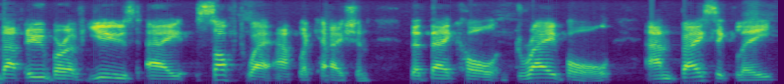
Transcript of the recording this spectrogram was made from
that Uber have used a software application that they call Greyball. And basically,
